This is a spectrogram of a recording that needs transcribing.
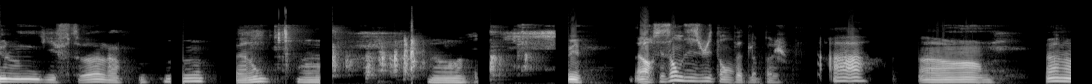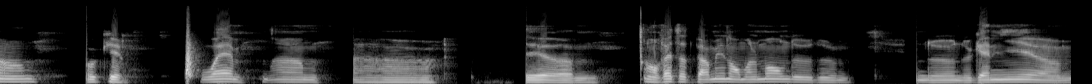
Yulun Gift, voilà. Ben non. Euh, alors, Oui. Alors, c'est 118 en fait la page. Ah. Euh... Alors... Ok. Ouais. Euh... euh, c'est, euh, En fait, ça te permet normalement de... de... de, gagner... euh,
